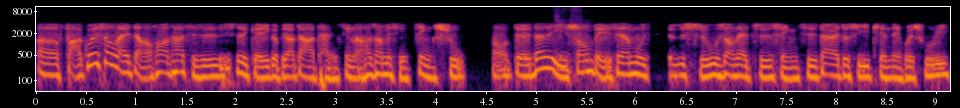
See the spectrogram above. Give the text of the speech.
呃，法规上来讲的话，它其实是给一个比较大的弹性了，它上面写禁数。哦，对，但是以双北现在目前就是实物上在执行，其实大概就是一天内会处理。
